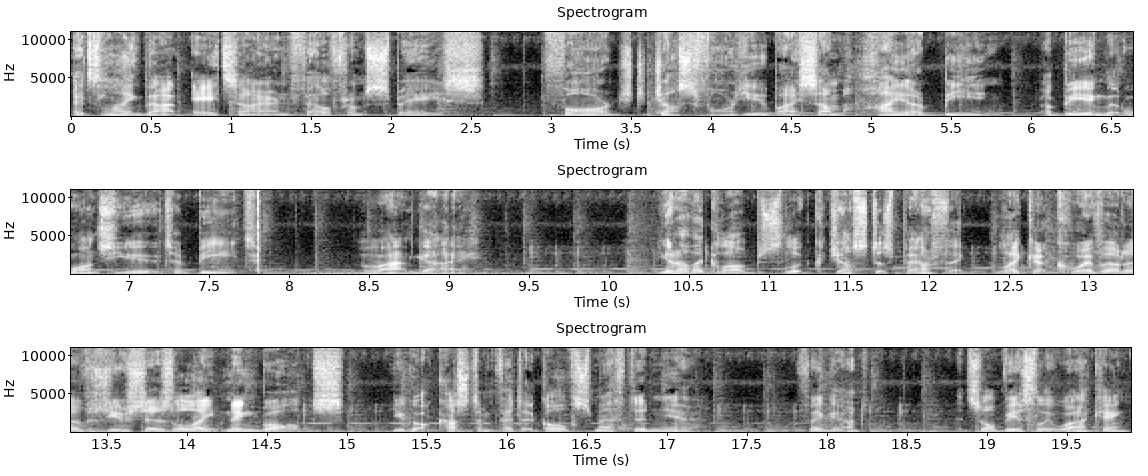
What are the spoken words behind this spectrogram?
It's like that 8 iron fell from space, forged just for you by some higher being, a being that wants you to beat that guy. Your other clubs look just as perfect, like a quiver of Zeus's lightning bolts. You got custom fit at Golfsmith, didn't you? Figured. It's obviously working.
